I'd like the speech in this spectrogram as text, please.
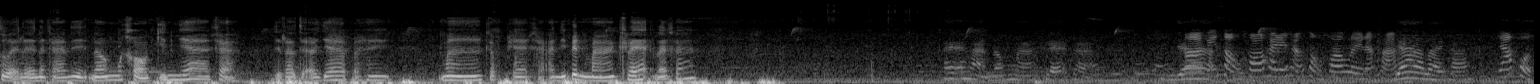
สวยเลยนะคะนี่น้องมาขอกินหญ้าค่ะ เดี๋ยวเราจะเอาหญ้าไปให้ม้ากับแพะค่ะ อันนี้เป็นม้าแคระนะคะ ให้อาหารน้องม้าแคระค่ะกินหญ้ามีสองข้อให้ได้ทั้งสองข้อเลยนะคะหญ้าอะไรคะย่าขด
